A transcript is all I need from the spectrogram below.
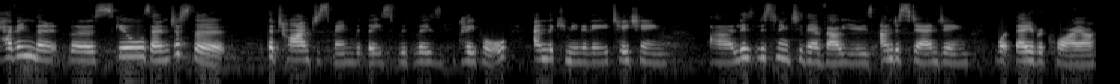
having the, the skills and just the the time to spend with these with these people and the community, teaching, uh, li- listening to their values, understanding what they require,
